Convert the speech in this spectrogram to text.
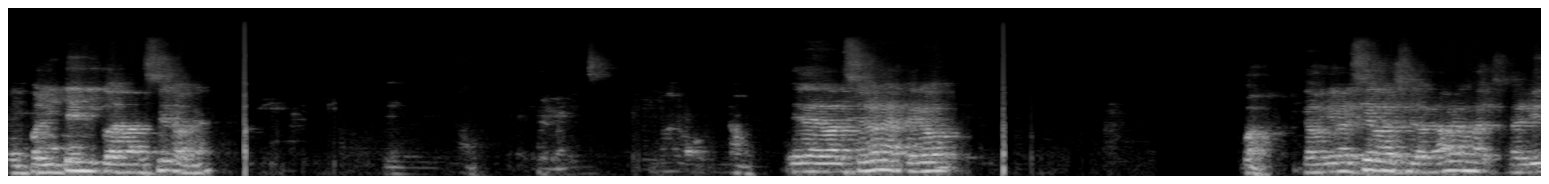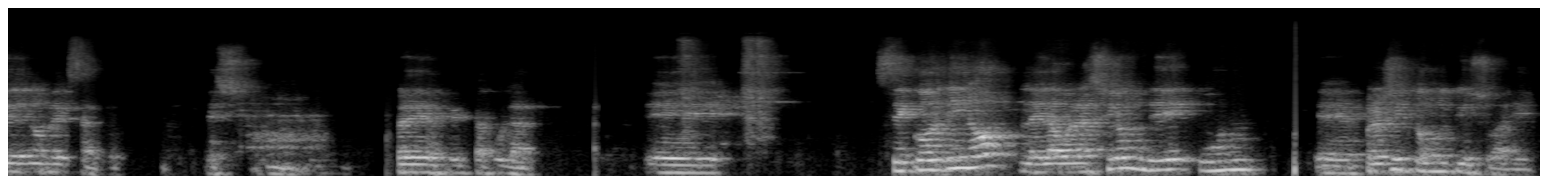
el Politécnico de Barcelona, eh, no, era de Barcelona, pero bueno, la Universidad de Barcelona, ahora me, olvidé el nombre exacto. Es espectacular. Eh, se coordinó la elaboración de un eh, proyecto multiusuario.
